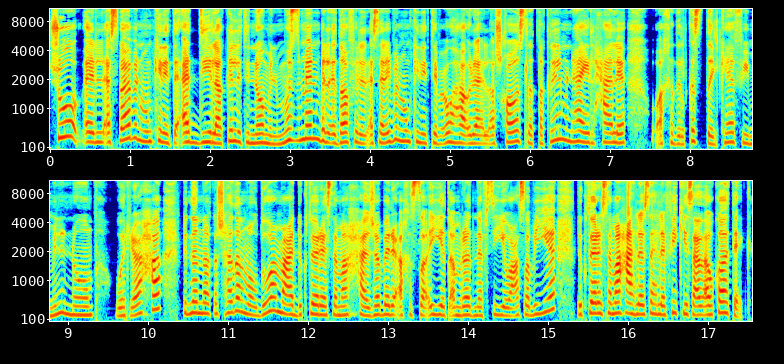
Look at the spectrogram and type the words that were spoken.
شو الأسباب اللي ممكن تؤدي لقلة النوم المزمن؟ بالإضافة للأساليب اللي ممكن يتبعوها هؤلاء الأشخاص للتقليل من هاي الحالة وأخذ القسط الكافي من النوم والراحة. بدنا نناقش هذا الموضوع مع الدكتورة سماح جبر أخصائية أمراض نفسية وعصبية. دكتورة سماح أهلا وسهلا فيك يسعد أوقاتك.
